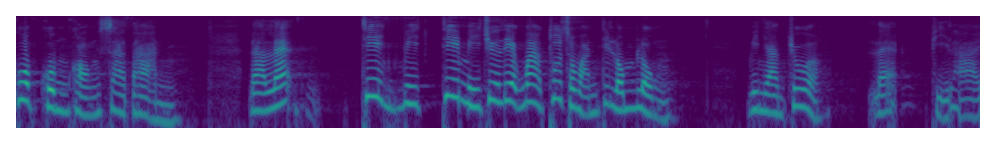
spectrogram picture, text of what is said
ควบคุมของซาตานนะและที่มีที่มีชื่อเรียกว่าทูตสวรรค์ที่ล้มลง วิญญาณชั่วและผีร้าย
